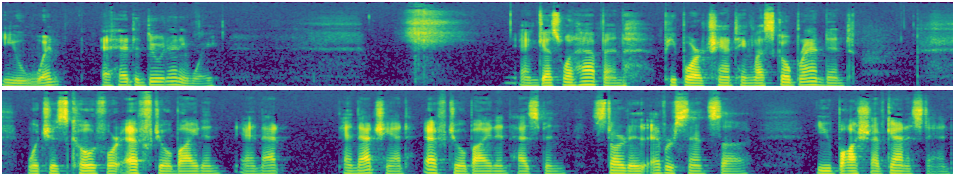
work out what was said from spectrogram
You went ahead to do it anyway. And guess what happened? People are chanting, Let's go, Brandon, which is code for F Joe Biden, and that and that chant, F Joe Biden, has been started ever since uh, you botched Afghanistan.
